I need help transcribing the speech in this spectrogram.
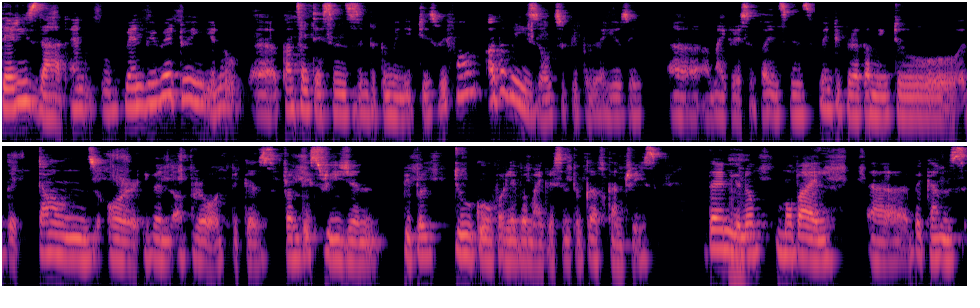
there is that. And when we were doing you know uh, consultations in the communities, we found other ways also people were using uh, migration. For instance, when people are coming to the towns or even abroad, because from this region, people do go for labor migration to Gulf countries then you know mobile uh, becomes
